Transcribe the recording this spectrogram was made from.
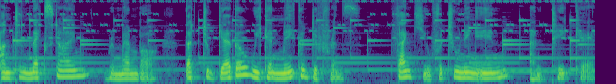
Until next time, remember that together we can make a difference. Thank you for tuning in and take care.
